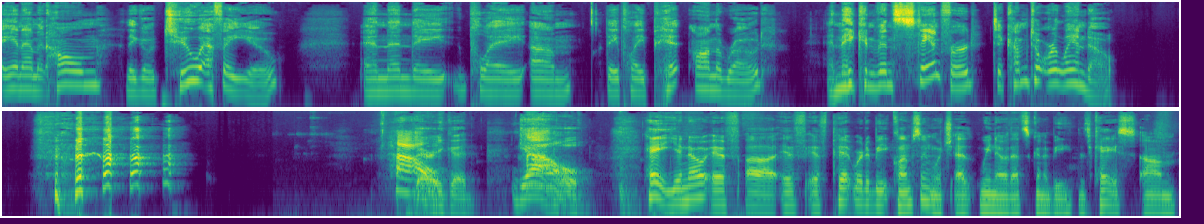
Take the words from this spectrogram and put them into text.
A&M at home. They go to FAU and then they play um, they play Pitt on the road, and they convince Stanford to come to Orlando. How? Very good. Yeah, How? Hey, you know if uh, if if Pitt were to beat Clemson, which as we know that's going to be the case, um,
